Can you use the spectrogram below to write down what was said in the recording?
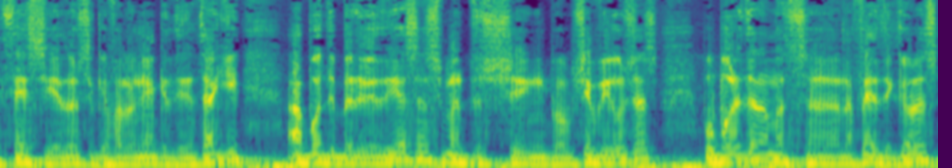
θέσει εδώ στην Κεφαλονία και την Ιθάκη από την περιοδία σας με τους υποψήφιούς σας που μπορείτε να μας αναφέρετε κιόλας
